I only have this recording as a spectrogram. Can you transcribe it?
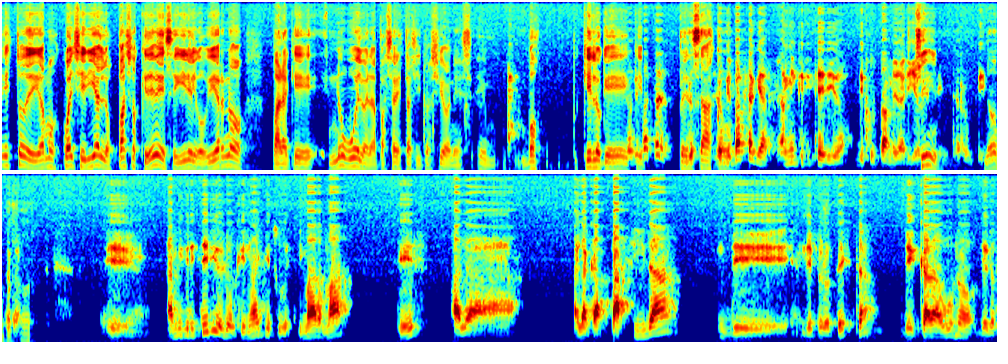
esto, digamos, cuáles serían los pasos que debe seguir el gobierno para que no vuelvan a pasar estas situaciones? ¿Vos qué es lo que, pensás? Lo, que pasa que a, mi criterio, disculpame Darío, sí. No, por favor a mi criterio lo que no hay que subestimar más es a la, a la capacidad de, protesta de cada uno de los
